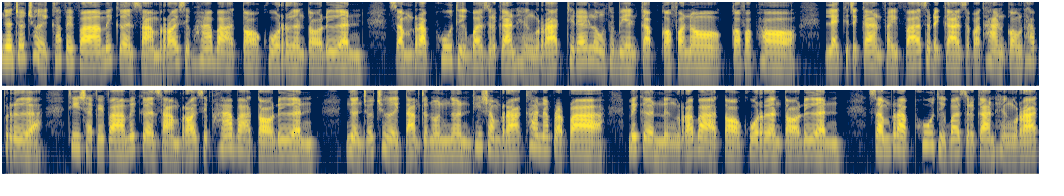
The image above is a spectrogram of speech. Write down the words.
เงินชดเชยค่าไฟฟ้าไม่เกิน 315 บาทต่อครัวเรือนต่อเดือนสำหรับผู้ถือบัตรสวัสดิการแห่งรัฐที่ได้ลงทะเบียนกับกฟน กฟพ และกิจการไฟฟ้าสวัสดิการสัมปทานกองทัพเรือ ที่ใช้ไฟฟ้าไม่เกิน 315 บาทต่อเดือน เงินชดเชยตามจำนวนเงินที่ชำระค่าน้ำประปา ไม่เกิน 100 บาทต่อครัวเรือนต่อเดือนสำหรับผู้ถือบัตรสวัสดิการแห่งรัฐ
